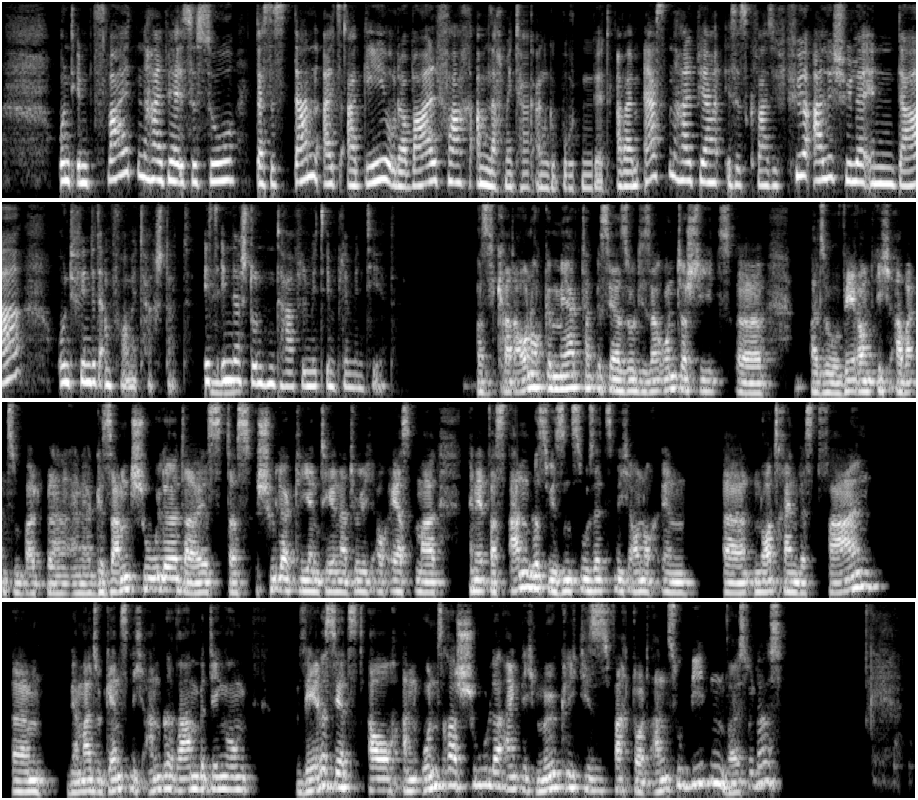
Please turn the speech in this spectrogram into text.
Und im zweiten Halbjahr ist es so, dass es dann als AG oder Wahlfach am Nachmittag angeboten wird. Aber im ersten Halbjahr ist es quasi für alle SchülerInnen da und findet am Vormittag statt. Ist mhm. in der Stundentafel mit implementiert. Was ich gerade auch noch gemerkt habe, ist ja so dieser Unterschied. Äh, also Vera und ich arbeiten zum Beispiel an einer Gesamtschule. Da ist das Schülerklientel natürlich auch erstmal ein etwas anderes. Wir sind zusätzlich auch noch in äh, Nordrhein-Westfalen. Ähm, wir haben also gänzlich andere Rahmenbedingungen. Wäre es jetzt auch an unserer Schule eigentlich möglich, dieses Fach dort anzubieten? Weißt du das?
